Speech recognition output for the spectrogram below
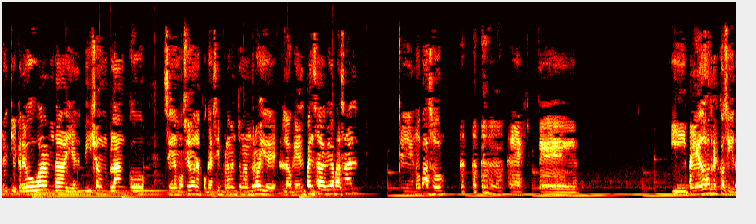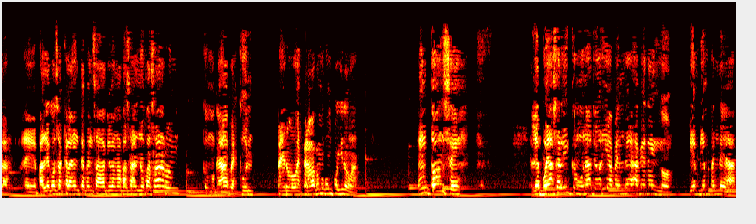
el que creó Wanda, y el Vision blanco sin emociones, porque es simplemente un androide. Lo que él pensaba que iba a pasar, eh, no pasó. este. Y pegué dos o tres cositas eh, par de cosas que la gente pensaba que iban a pasar no pasaron, como que, ah, pues cool, pero esperaba como que un poquito más. Entonces, les voy a salir con una teoría pendeja que tengo, bien, bien pendeja.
